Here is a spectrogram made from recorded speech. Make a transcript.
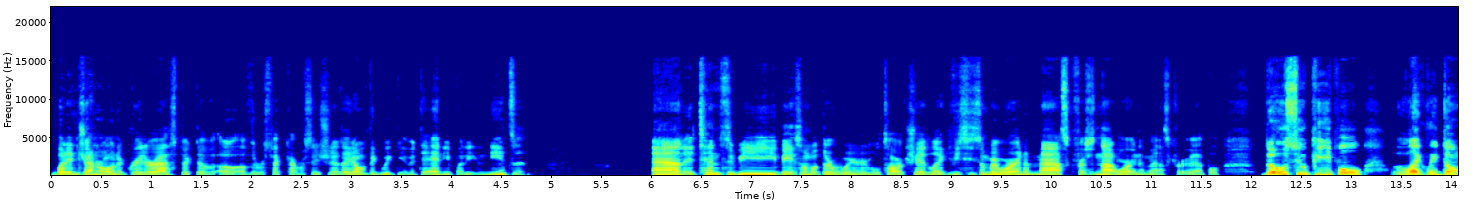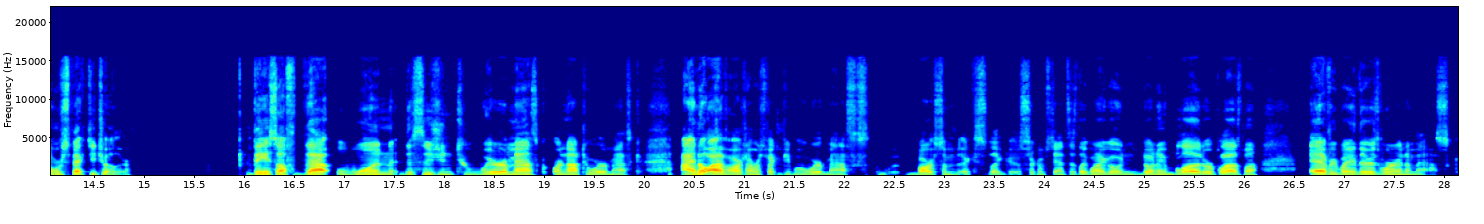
but in general, in a greater aspect of, of, of the respect conversation is I don't think we give it to anybody who needs it. And it tends to be based on what they're wearing. We'll talk shit. Like if you see somebody wearing a mask versus not wearing a mask, for example, those two people likely don't respect each other based off that one decision to wear a mask or not to wear a mask. I know I have a hard time respecting people who wear masks, bar some like circumstances. Like when I go and donate blood or plasma, everybody there is wearing a mask.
